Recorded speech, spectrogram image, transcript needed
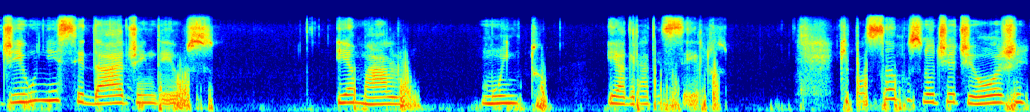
de unicidade em Deus e amá-lo muito e agradecê-lo. Que possamos no dia de hoje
